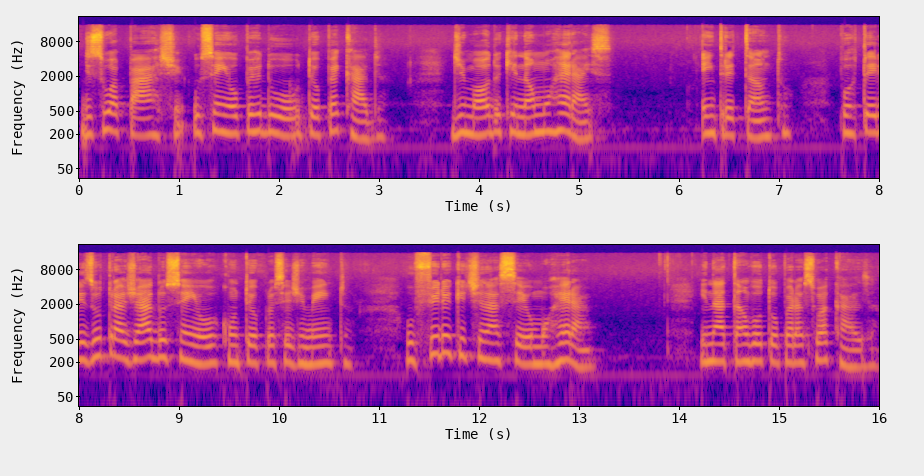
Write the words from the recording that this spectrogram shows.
de sua parte, o Senhor perdoou o teu pecado, de modo que não morrerás. Entretanto, por teres ultrajado o Senhor com teu procedimento, o filho que te nasceu morrerá. E Natã voltou para sua casa.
